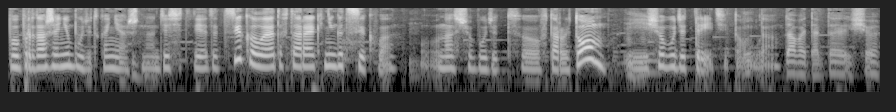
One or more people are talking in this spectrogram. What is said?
По продолжению будет, конечно. Здесь это цикл, и это вторая книга цикла. У нас еще будет э, второй том, и еще будет третий том, да. Давай тогда еще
